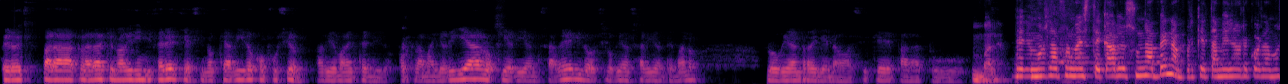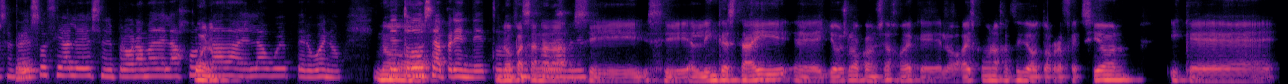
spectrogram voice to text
pero es para aclarar que no ha habido indiferencia, sino que ha habido confusión, ha habido malentendido, porque la mayoría lo querían saber y lo, si lo hubieran sabido antemano, lo hubieran rellenado. Así que para tu... Vale. Veremos la forma de este, Carlos. Es una pena, porque también lo recordamos en redes sociales, en el programa de la jornada, en la web, pero bueno, de todo se aprende. no pasa nada. Si, si, el link está ahí, eh, yo os lo aconsejo, que lo hagáis como un ejercicio de autorreflexión, y que,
